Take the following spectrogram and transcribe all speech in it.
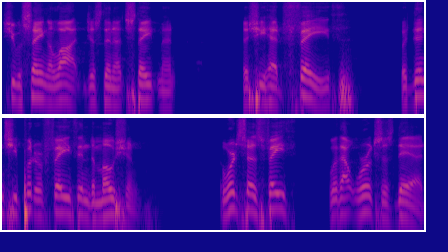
She was saying a lot just in that statement that she had faith, but then she put her faith into motion. The word says faith without works is dead.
